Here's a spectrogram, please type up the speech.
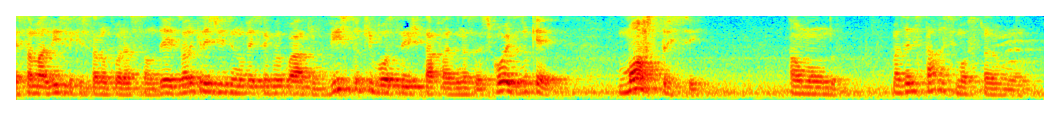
essa malícia que está no coração deles? Olha o que eles dizem no versículo 4: Visto que você está fazendo essas coisas, o que? Mostre-se ao mundo. Mas ele estava se mostrando ao mundo.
